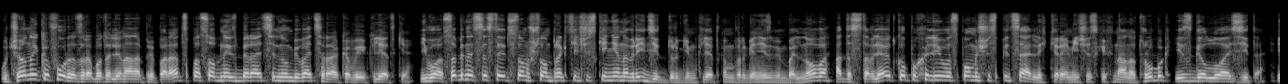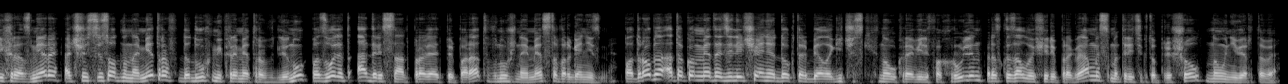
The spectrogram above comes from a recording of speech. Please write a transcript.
Ученые КФУ разработали нанопрепарат, способный избирательно убивать раковые клетки. Его особенность состоит в том, что он практически не навредит другим клеткам в организме больного, а доставляют к опухоли его с помощью специальных керамических нанотрубок из галлуазита. Их размеры от 600 нанометров до 2 микрометров в длину позволят адресно отправлять препарат в нужное место в организме. Подробно о таком методе лечения доктор биологических наук Равиль Фахрулин рассказал в эфире программы «Смотрите, кто пришел» на Универ ТВ.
